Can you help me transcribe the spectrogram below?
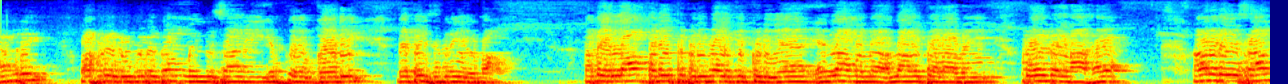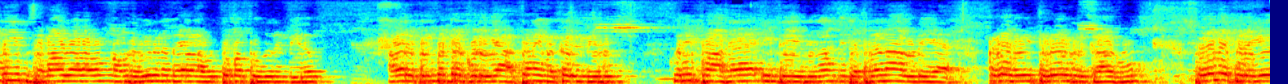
أمري واحلل عقدة من لساني يفقهوا قولي வெற்றி சிந்தனை இருப்பான் நம்ம எல்லாம் படைத்து பரிபாலிக்கக்கூடிய எல்லாம் வல்ல அல்லாஹ் தாலாவை புகழ்ந்தவனாக அவருடைய சாந்தியும் சமாதானமும் நமது உயிரின மேலான உத்தம தூதரின் மீதும் அவரை பின்பற்றக்கூடிய அத்தனை மக்களின் மீதும் குறிப்பாக இன்றைய தினம் இந்த பிறநாளுடைய தொழுகை தொழுவதற்காகவும் தொழுத பிறகு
